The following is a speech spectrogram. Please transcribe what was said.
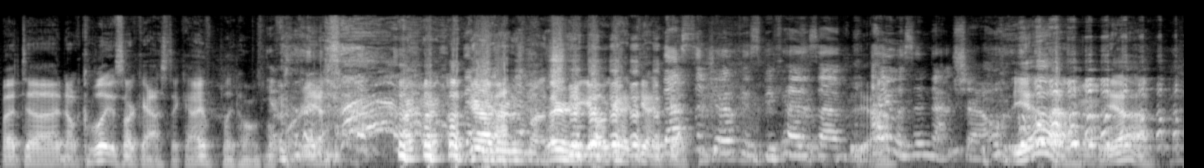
But uh, no, completely sarcastic. I have played Holmes before. Yes. Gathered as much. There you go. Good, good, That's good. the joke, is because um, Yeah. I was in that show. Yeah, yeah.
